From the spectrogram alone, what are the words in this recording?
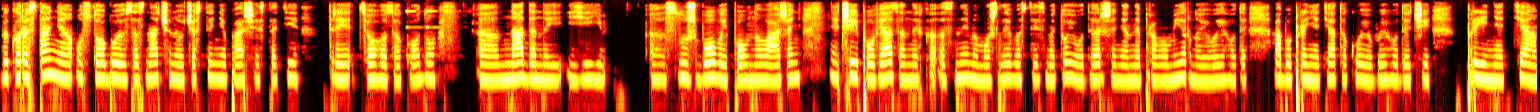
використання особою, зазначеною у частині 1 статті 3 цього закону, е, наданий їй службовий повноважень чи пов'язаних з ними можливостей з метою одержання неправомірної вигоди або прийняття такої вигоди чи прийняття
